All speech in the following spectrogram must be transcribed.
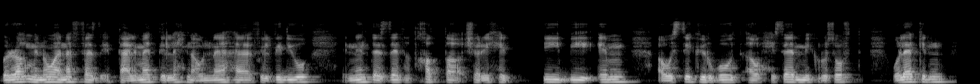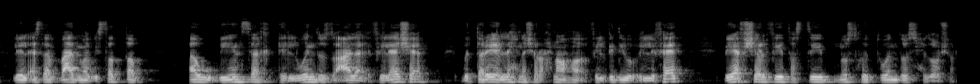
بالرغم إن هو نفذ التعليمات اللي إحنا قلناها في الفيديو إن أنت إزاي تتخطى شريحة TPM أو ال Secure Boot أو حساب مايكروسوفت ولكن للأسف بعد ما بيسطب أو بينسخ الويندوز على فلاشة بالطريقة اللي إحنا شرحناها في الفيديو اللي فات بيفشل في تسطيب نسخة ويندوز 11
